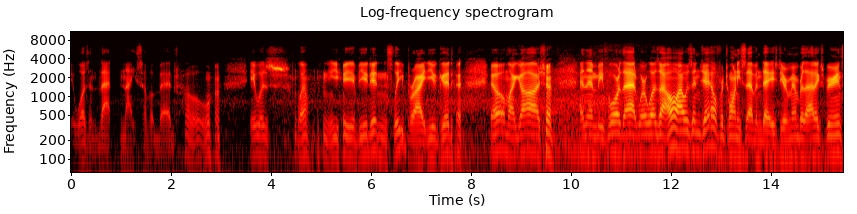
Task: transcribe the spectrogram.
it wasn't that nice of a bed. Oh, it was well. if you didn't sleep right, you could. oh my gosh. And then before that, where was I? Oh, I was in jail for 27 days. Do you remember that experience?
